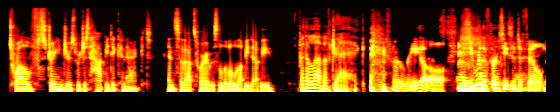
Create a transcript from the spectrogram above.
12 strangers were just happy to connect. And so that's where it was a little lovey dovey. For the love of drag. For real. Because you were the first season to film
